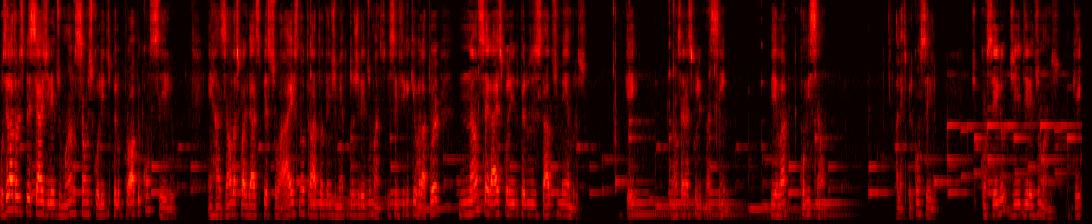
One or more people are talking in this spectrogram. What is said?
Os relatores especiais de direitos humanos são escolhidos pelo próprio Conselho, em razão das qualidades pessoais no trato do atendimento dos direitos humanos. Isso significa que o relator não será escolhido pelos Estados-membros, ok? Não será escolhido, mas sim pela comissão, aliás, pelo Conselho, Conselho de Direitos Humanos, ok?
